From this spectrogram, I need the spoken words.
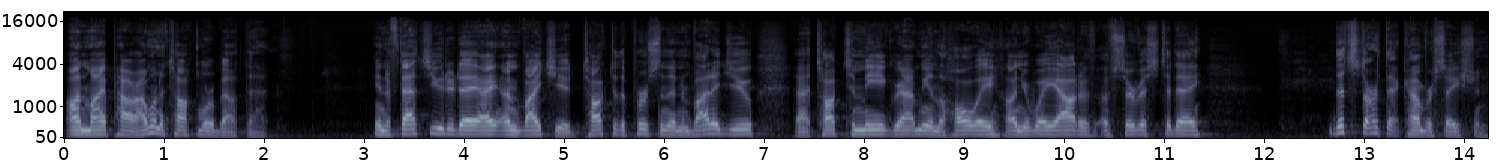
on my power, I want to talk more about that. And if that's you today, I invite you. Talk to the person that invited you. Uh, talk to me. Grab me in the hallway on your way out of, of service today. Let's start that conversation.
